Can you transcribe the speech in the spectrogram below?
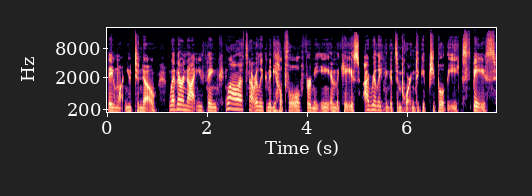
they want you to know. Whether or not you think, well, that's not really going to be helpful for me in the case, I really think it's important to give people the space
